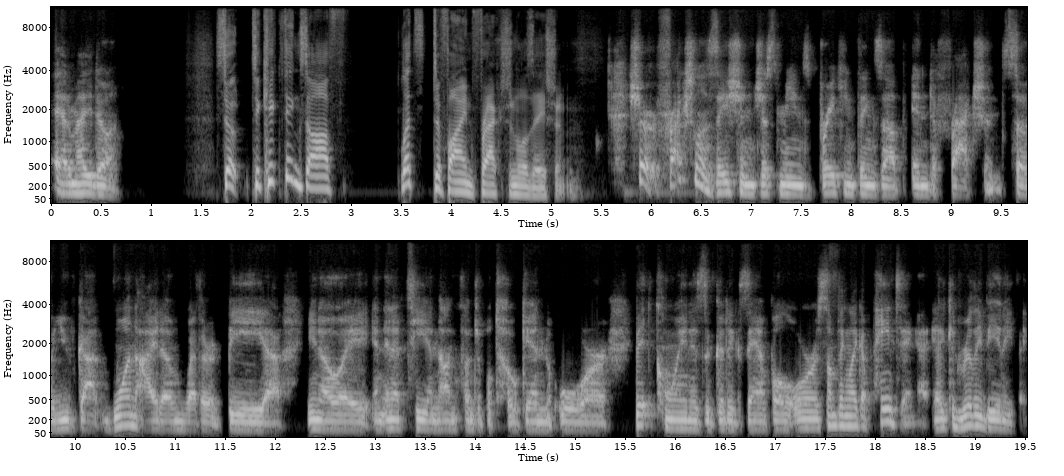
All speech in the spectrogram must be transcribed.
Hey, Adam. How you doing? So to kick things off, let's define fractionalization. Sure. Fractionalization just means breaking things up into fractions. So you've got one item, whether it be, uh, you know, a, an NFT, a non fungible token, or Bitcoin is a good example, or something like a painting. It could really be anything.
